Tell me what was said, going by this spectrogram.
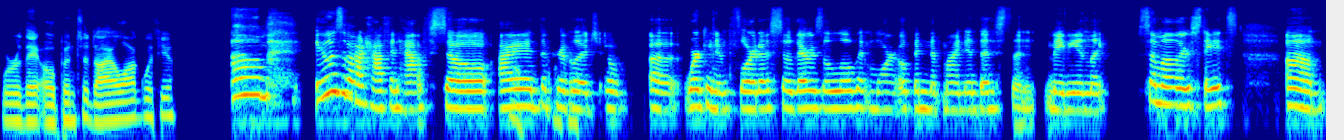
were they open to dialogue with you Um, it was about half and half. So I Oh, had the privilege of uh, working in Florida, so there was a little bit more open-mindedness than maybe in like some other states. Um,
